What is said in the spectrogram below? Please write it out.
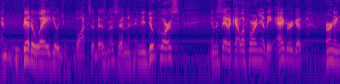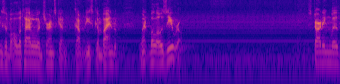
and bid away huge blocks of business. And, and in due course, in the state of California, the aggregate earnings of all the title insurance com companies combined went below zero starting with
